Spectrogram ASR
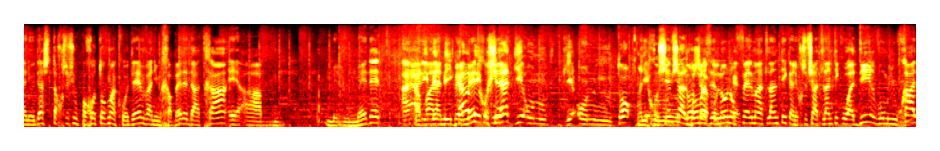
אני יודע שאתה חושב שהוא פחות טוב מהקודם, ואני מכבד את דעתך אה, המלומדת, אני אבל אני בעיקר באמת חושב... מבחינת גאונות- גאוניותו. אני חושב שהאלבום הזה לא כן. נופל מהאטלנטיק, אני חושב שהאטלנטיק הוא אדיר והוא מיוחד,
